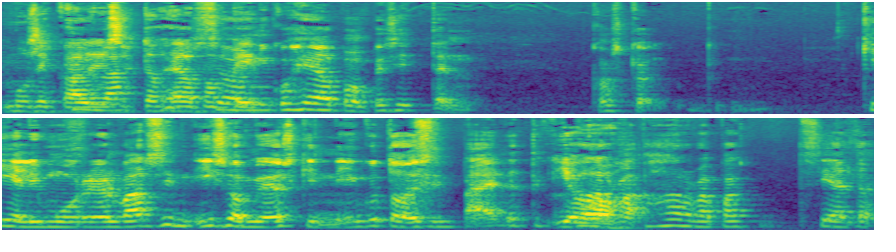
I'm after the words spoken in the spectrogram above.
musikaali, Kyllä, on helpompi. Se on niin kuin helpompi sitten, koska kielimuuri on varsin iso myöskin niin kuin toisinpäin, että Joo. harva, harvapa sieltä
